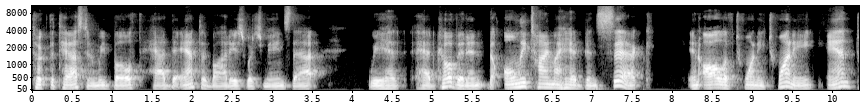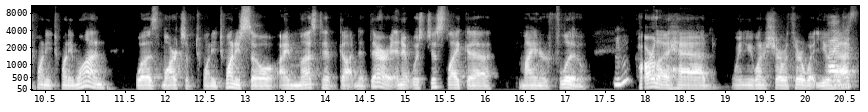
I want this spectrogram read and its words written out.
took the test, and we both had the antibodies, which means that we had had COVID. And the only time I had been sick in all of 2020 and 2021 was March of 2020. So I must have gotten it there. And it was just like a minor flu. Mhm. Carla had, when you want to share with her what you I had? just,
